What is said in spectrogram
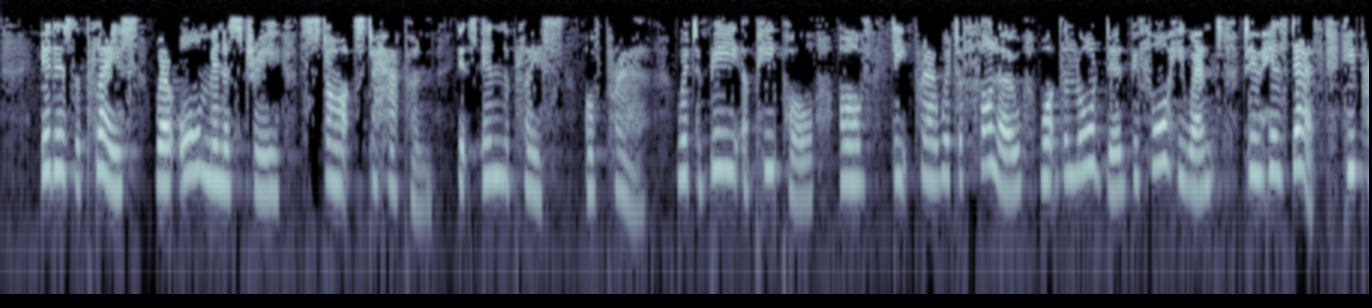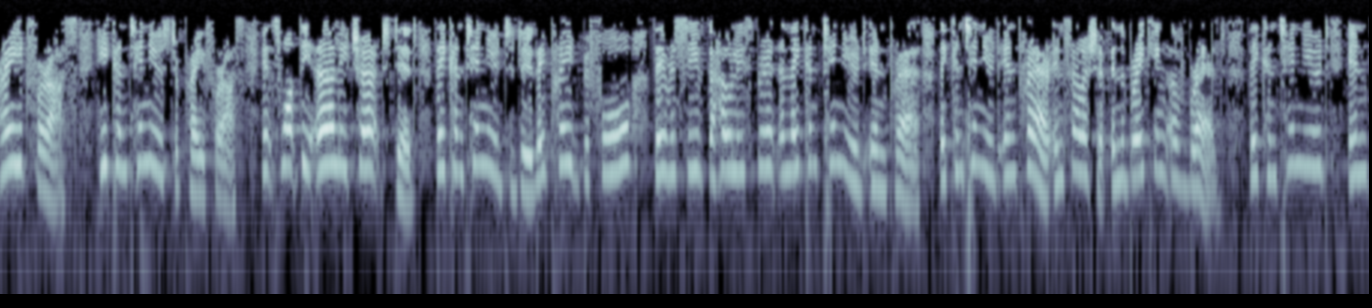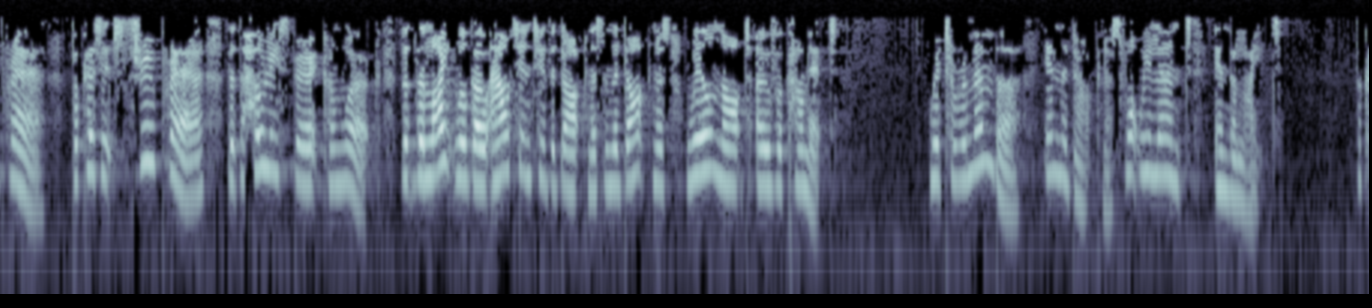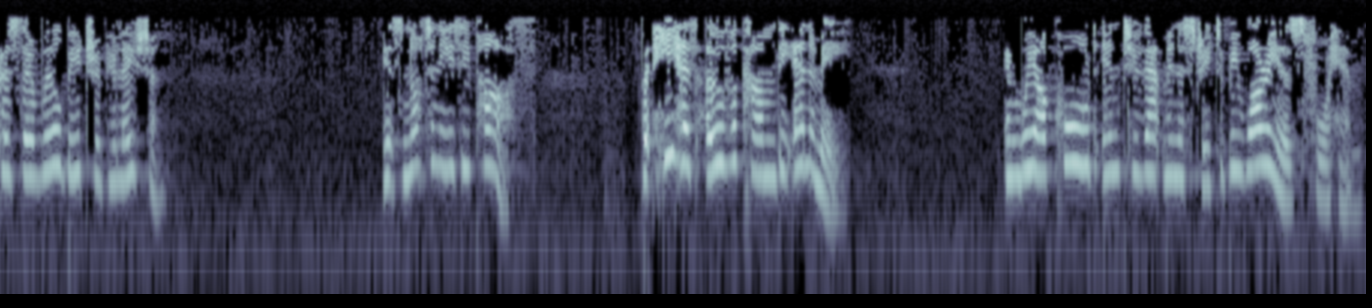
It is the place where all ministry starts to happen. It's in the place of prayer. We're to be a people of deep prayer. We're to follow what the Lord did before he went to his death. He prayed for us. He continues to pray for us. It's what the early church did. They continued to do. They prayed before they received the Holy Spirit and they continued in prayer. They continued in prayer, in fellowship, in the breaking of bread. They continued in prayer because it's through prayer that the Holy Spirit can work, that the light will go out into the darkness and the darkness will not overcome it. We're to remember in the darkness what we learnt in the light, because there will be tribulation. It's not an easy path. But he has overcome the enemy. And we are called into that ministry to be warriors for him,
